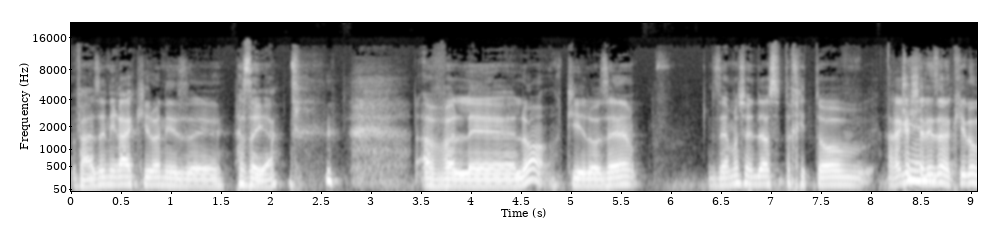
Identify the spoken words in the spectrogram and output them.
ואז זה נראה כאילו אני איזה הזיה. אבל אה, לא, כאילו זה, זה מה שאני יודע לעשות הכי טוב. הרגע כן. שלי זה כאילו,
